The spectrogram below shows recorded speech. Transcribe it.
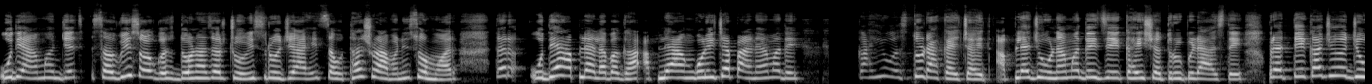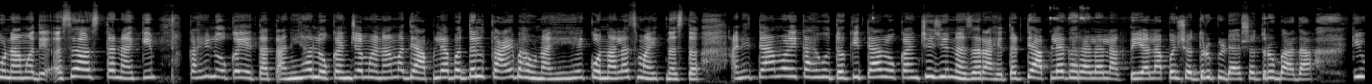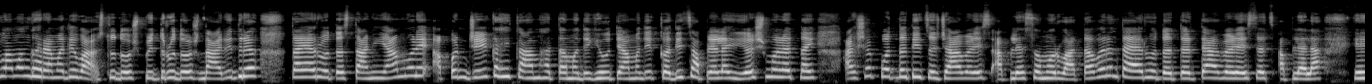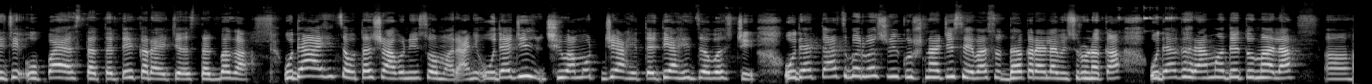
उद्या म्हणजेच सव्वीस ऑगस्ट दोन हजार चोवीस रोजी आहे चौथा श्रावणी सोमवार. तर उद्या आपल्याला बघा आपल्या आंघोळीच्या पाण्यामध्ये काही वस्तू टाकायच्या आहेत. आपल्या जीवनामध्ये जे काही शत्रुपीडा असते प्रत्येकाच्या जीवनामध्ये असं असतं ना की काही लोक येतात आणि ह्या लोकांच्या मनामध्ये आपल्याबद्दल काय भावना आहे हे कोणालाच माहीत नसतं. आणि त्यामुळे काय होतं की त्या लोकांची जी नजर आहे तर ती आपल्या घराला लागते. याला आपण शत्रुपीडा शत्रुबाधा किंवा मग घरामध्ये वास्तुदोष पितृदोष दारिद्र्य तयार होत असतं. आणि यामुळे आपण जे काही काम हातामध्ये घेऊ त्यामध्ये कधीच आपल्याला यश मिळत नाही. अशा पद्धतीचं ज्यावेळेस आपल्यासमोर वातावरण तयार होतं तर त्यावेळेसच आपल्याला हे जे उपाय असतात तर ते करायचे असतात. बघा उद्या आहे चौथा श्रावणी सोमवार आणि उद्या जी शिवामूठ जी आहे तर ती आहे जवसची. उद्या त्याचबरोबर श्रीकृष्णाची सेवासुद्धा करायला विसरू नका. उद्या घरामध्ये तुम्हाला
